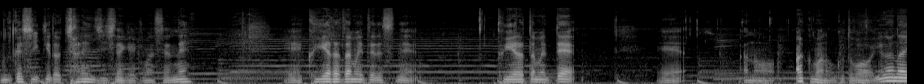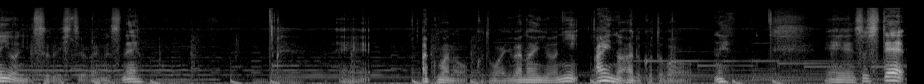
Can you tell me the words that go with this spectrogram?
難しいけどチャレンジしなきゃいけませんね、えー、悔い改めてですね悔い改めて、えあの悪魔の言葉を言わないようにする必要がありますね、え悪魔の言葉を言わないように愛のある言葉をね、えそして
